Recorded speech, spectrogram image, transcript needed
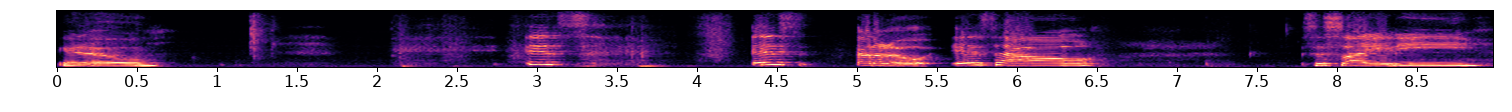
you know, it's it's I don't know, it's how society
